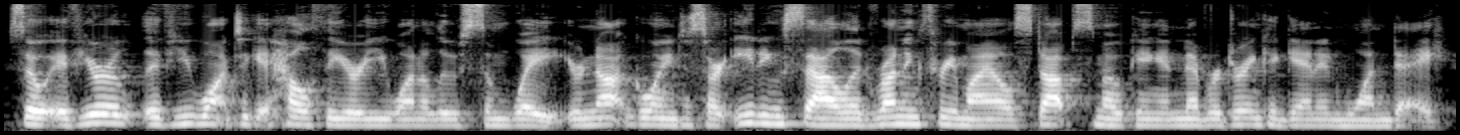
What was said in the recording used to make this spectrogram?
So if you're if you want to get healthy or you want to lose some weight, you're not going to start eating salad, running three miles, stop smoking, and never drink again in one day.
